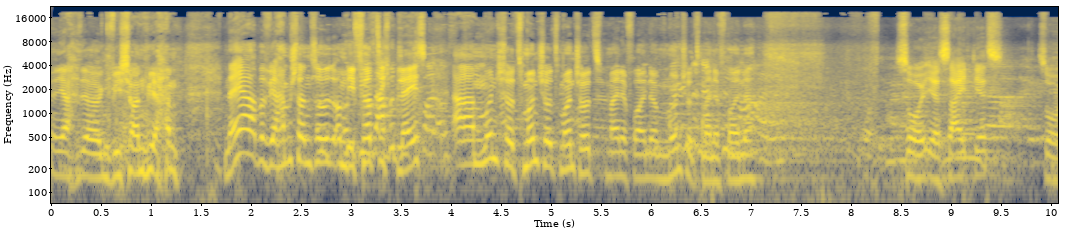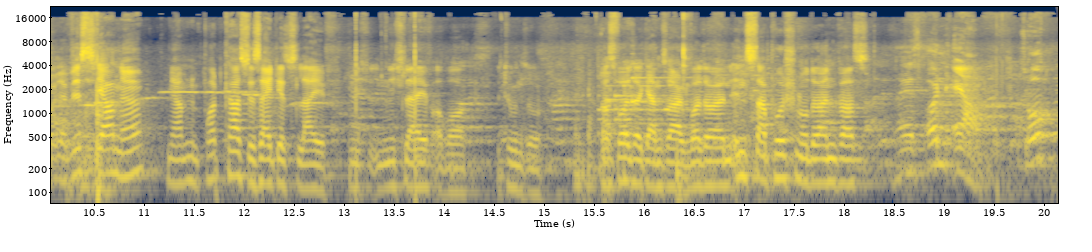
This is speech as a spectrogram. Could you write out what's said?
Ja, irgendwie schon. Wir haben. Naja, aber wir haben schon so um die sie 40 sabbert Plays. Ah, Mundschutz, Mundschutz, Mundschutz, meine Freunde, Mundschutz, meine Freunde. So, ihr seid jetzt, so, ihr wisst ja, ne, wir haben einen Podcast, ihr seid jetzt live. Nicht, nicht live, aber wir tun so. Was wollt ihr gern sagen? Wollt ihr euren Insta pushen oder irgendwas? Er ist on air. So?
